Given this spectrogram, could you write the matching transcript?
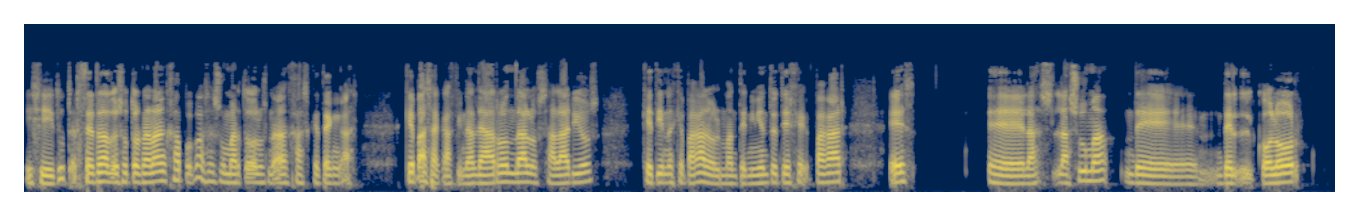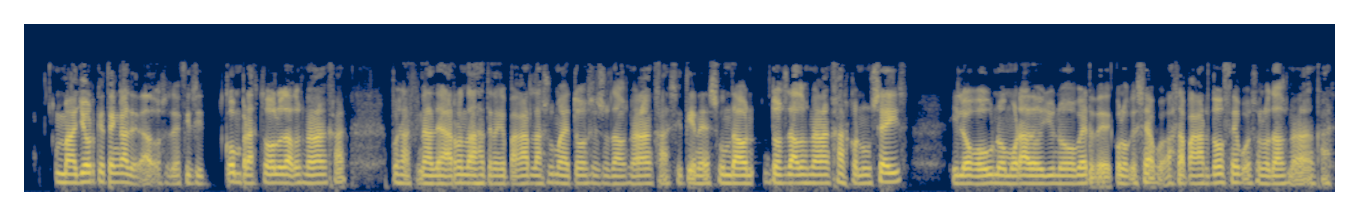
Y si tu tercer dado es otro naranja, pues vas a sumar todos los naranjas que tengas. ¿Qué pasa? Que al final de la ronda los salarios que tienes que pagar o el mantenimiento que tienes que pagar es eh, la, suma del color mayor que tengas de dados. Es decir, si compras todos los dados naranjas, pues al final de la ronda vas a tener que pagar la suma de todos esos dados naranjas. Si tienes un dado, dos dados naranjas con un 6, y luego uno morado y uno verde, con lo que sea, pues vas a pagar 12, pues son los dados naranjas.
